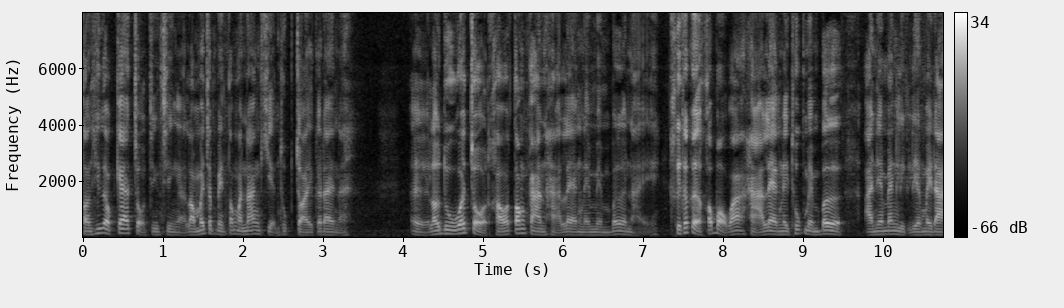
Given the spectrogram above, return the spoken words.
ตอนที่เราแก้โจทย์จริงๆอะเราไม่จำเป็นต้องมานั่งเขียนทุกจอยก็ได้นะเออเราดูว่าโจทย์เขาต้องการหาแรงในเมมเบอร์ไหน คือถ้าเกิดเขาบอกว่าหาแรงในทุกเมมเบอร์อันนี้แม่งหลีกเลี่ยงไม่ได้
